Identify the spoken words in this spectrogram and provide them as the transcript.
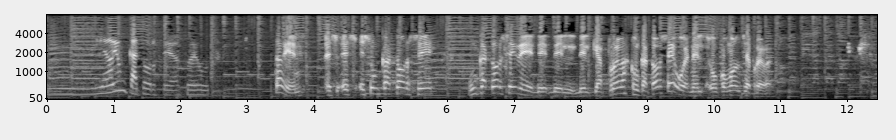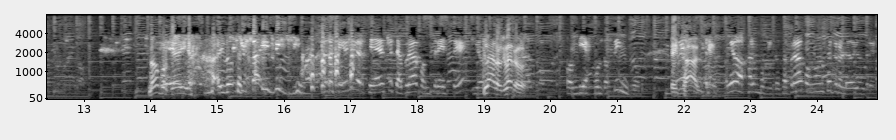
mm, le doy un 14 a su debut. Está bien, es, es, es un 14, un 14 de, del, del, que apruebas con 14 o, en el, o con 11 apruebas. No, porque hay, hay dos... está difícil. hay universidades que se aprueba con 13 y claro, claro. con 10.5. Exacto. Voy a bajar un poquito. Se aprueba con 11, pero le doy un 3.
